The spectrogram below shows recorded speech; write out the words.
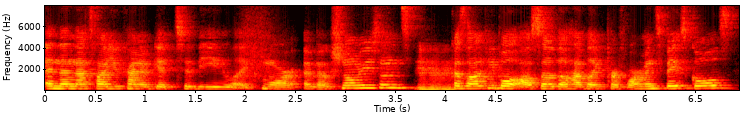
And then that's how you kind of get to the like more emotional reasons because a lot of people also they'll have like performance based goals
